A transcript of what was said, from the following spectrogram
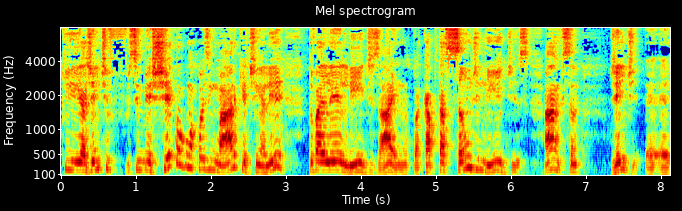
que a gente, se mexer com alguma coisa em marketing ali, tu vai ler leads, ai, a captação de leads. Ah, gente, é, é,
